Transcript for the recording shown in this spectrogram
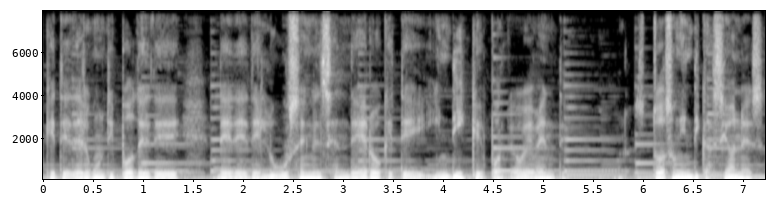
que te dé algún tipo de, de, de, luz en el sendero, que te indique, porque obviamente todas son indicaciones,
